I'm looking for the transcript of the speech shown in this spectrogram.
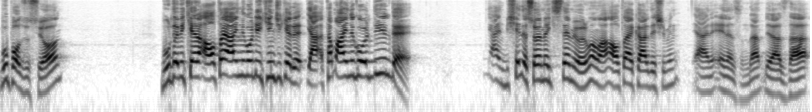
Bu pozisyon. Burada bir kere Altay aynı golü ikinci kere ya tam aynı gol değil de yani bir şey de söylemek istemiyorum ama Altay kardeşimin yani en azından biraz daha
